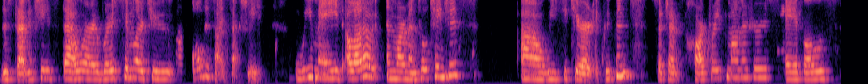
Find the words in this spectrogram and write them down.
the strategies that were very similar to all the sites actually. We made a lot of environmental changes. Uh, we secured equipment such as heart rate monitors, AFOs,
